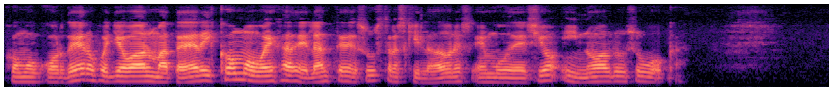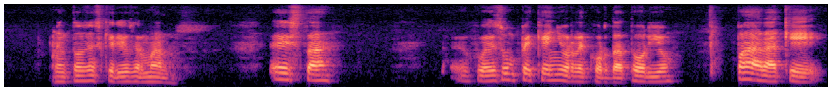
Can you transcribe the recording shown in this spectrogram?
Como cordero fue llevado al matadero y como oveja delante de sus trasquiladores, enmudeció y no abrió su boca. Entonces, queridos hermanos, esta eh, fue un pequeño recordatorio para que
